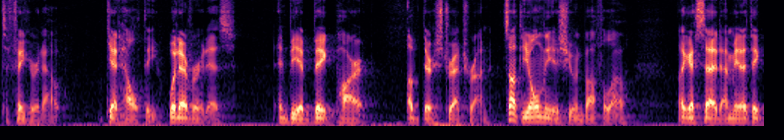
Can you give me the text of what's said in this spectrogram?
to figure it out, get healthy, whatever it is, and be a big part of their stretch run. It's not the only issue in Buffalo. Like I said, I mean, I think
